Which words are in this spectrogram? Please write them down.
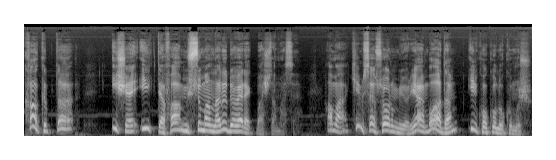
kalkıp da işe ilk defa Müslümanları döverek başlaması. Ama kimse sormuyor. Yani bu adam ilkokul okumuş.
